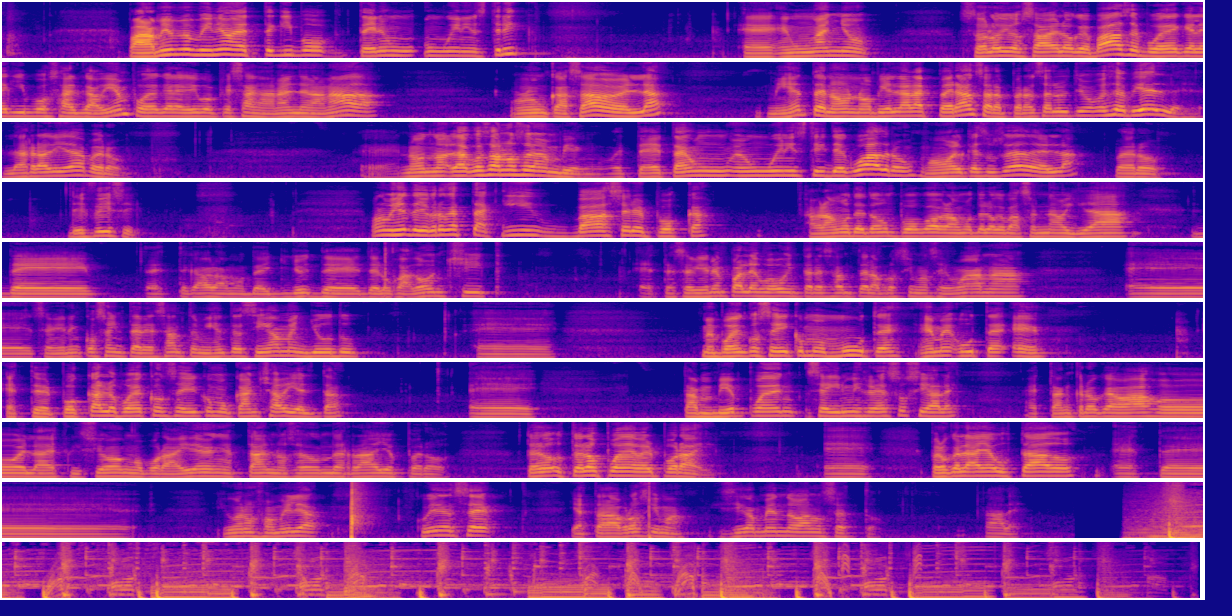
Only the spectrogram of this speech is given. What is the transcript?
Para mí, en mi opinión, este equipo tiene un, winning streak. Eh, en un año solo Dios sabe lo que pase. Puede que el equipo salga bien, puede que el equipo empiece a ganar de la nada. Uno nunca sabe, ¿verdad? Mi gente, no, no pierda la esperanza. La esperanza es el último que se pierde. La realidad, pero. Eh, no, no, las cosas no se ven bien. Este, está en un, winning streak de cuatro. Vamos a ver qué sucede, ¿verdad? Pero. Difícil. Bueno, mi gente, yo creo que hasta aquí va a ser el podcast. Hablamos de todo un poco. Hablamos de lo que pasó en Navidad. De. Este que hablamos. De, de, de Luka Doncic. Este, se vienen un par de juegos interesantes la próxima semana. Eh, se vienen cosas interesantes. Mi gente, síganme en YouTube. Eh, me pueden conseguir como Mute, M-U-T-E. Este, podcast lo puedes conseguir como Cancha Abierta. Eh, también pueden seguir mis redes sociales. Están creo que abajo en la descripción o por ahí deben estar, no sé dónde rayos, pero usted, usted los puede ver por ahí. espero que les haya gustado. Este y bueno, familia, cuídense y hasta la próxima. Y sigan viendo baloncesto. Dale.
